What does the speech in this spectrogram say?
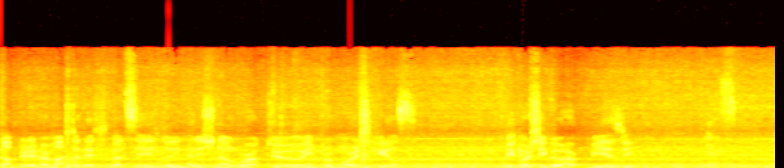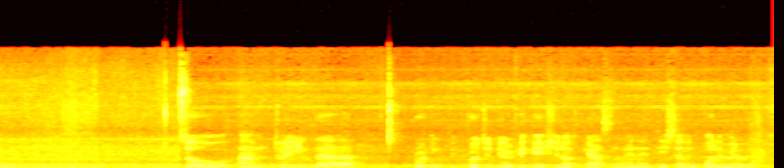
completed her master thesis, but she is doing additional work to improve more skills before she go her PhD. Yes. So I'm doing the protein, protein purification of Cas9 and T7 polymerase.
